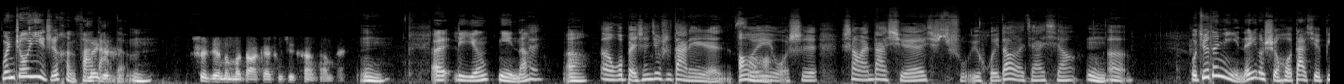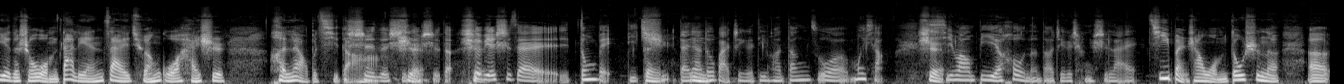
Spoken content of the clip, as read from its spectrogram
温州一直很发达的，嗯，世界那么大，该出去看看呗，嗯，哎，李莹，你呢？嗯。嗯，我本身就是大连人，所以我是上完大学，属于回到了家乡，嗯。嗯。我觉得你那个时候大学毕业的时候，我们大连在全国还是很了不起的。是的，是的，是的，特别是在东北地区，大家都把这个地方当做梦想，是希望毕业后能到这个城市来。基本上我们都是呢，呃，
